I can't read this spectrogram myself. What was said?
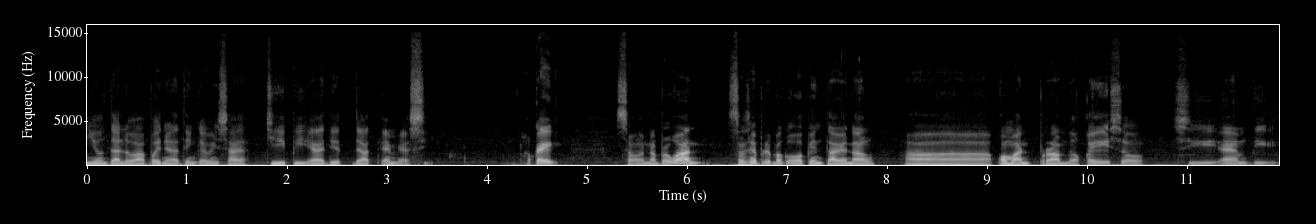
yung dalawa pwede natin gawin sa gpedit.msc okay. So number one. So siyempre mag-open tayo ng uh, command prompt okay? So cmd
